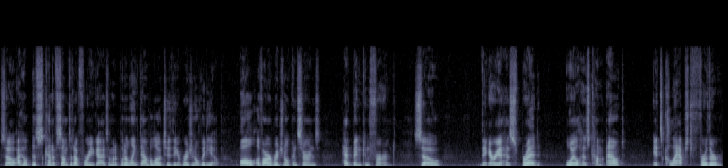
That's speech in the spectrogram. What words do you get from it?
So I hope this kind of sums it up for you guys. I'm going to put a link down below to the original video. All of our original concerns have been confirmed. So the area has spread, oil has come out, it's collapsed further,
